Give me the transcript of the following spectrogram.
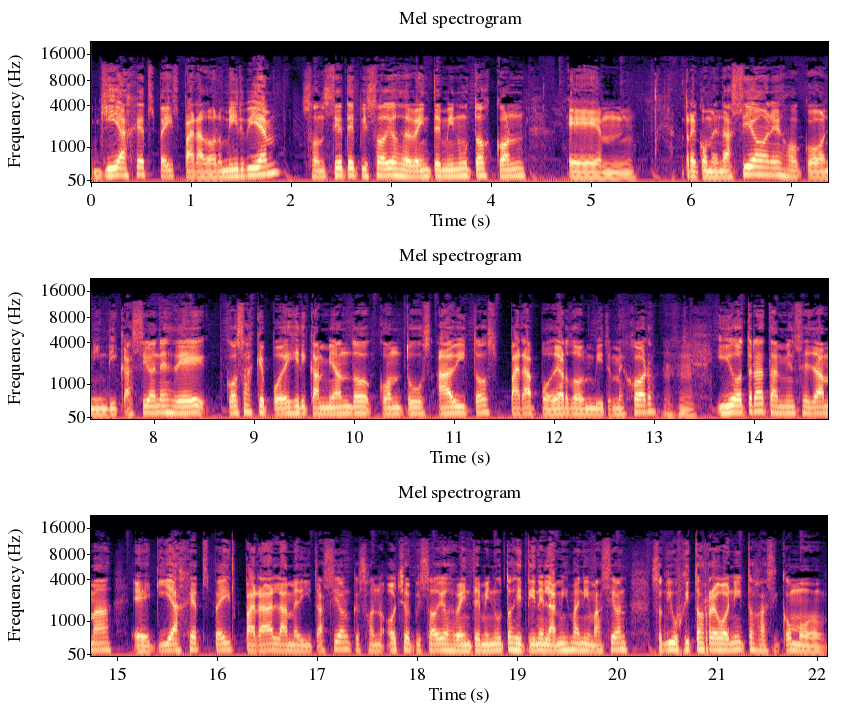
Guía Headspace para dormir bien. Son siete episodios de 20 minutos con eh, recomendaciones o con indicaciones de cosas que podés ir cambiando con tus hábitos para poder dormir mejor. Y otra también se llama eh, Guía Headspace para la meditación, que son ocho episodios de 20 minutos y tiene la misma animación. Son dibujitos re bonitos, así como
